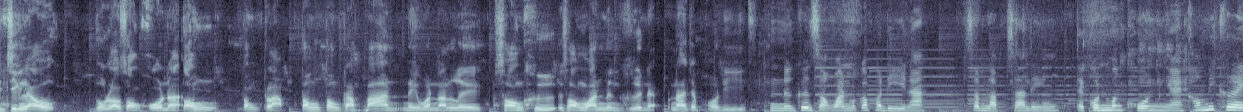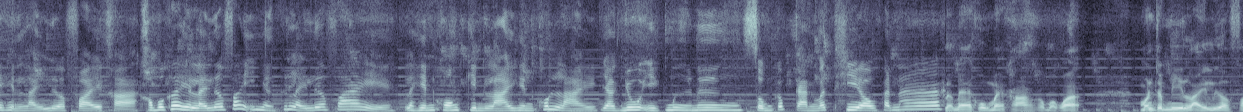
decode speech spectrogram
จริง ๆ แล้วพวกเราสองคนอะต้องต้องกลับต้องต้องกลับบ้านในวันนั้นเลยสองคือสองวันหนึ่งคืนเนี่ยน่าจะพอดี หนึ่งคืนสองวันมันก็พอดีนะสำหรับซาเล้งแต่คนบางคนไงเขาไม่เคยเห็นไหลเรือไฟค่ะ เขาไม่เคยเห็นไหลเรือไฟอีกอย่างขึ้นไหลเรือไฟ และเห็นของกินหลายเห็นคนหลาย อยากอยู่อีกมือหนึ่งสมกับกันว่าเที่ยวพะนะแล้วแม่คงแม่ค้าเขาก็บอกว่า มันจะมีไหลเรือไฟ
